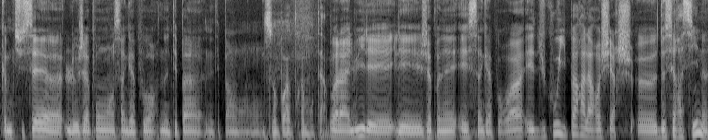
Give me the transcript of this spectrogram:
Comme tu sais, le Japon, Singapour n'était pas, n'était pas en, Ils ne sont pas un très bon terme. voilà, lui, il est, il est japonais et singapurois. Et du coup, il part à la recherche de ses racines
